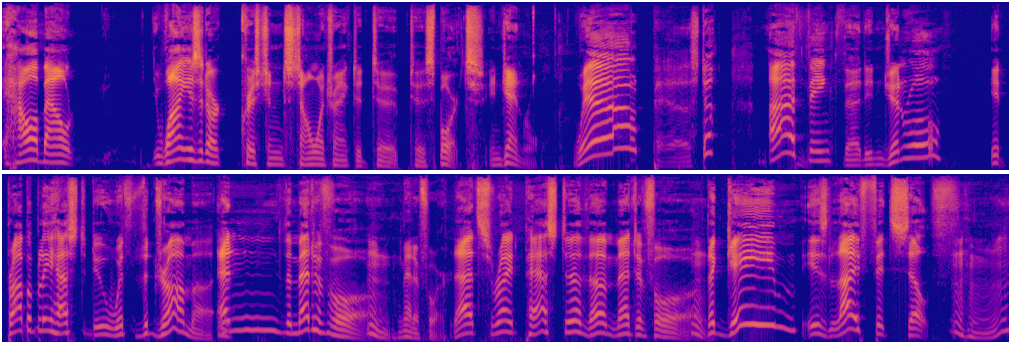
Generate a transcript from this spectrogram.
how about why is it our Christians so attracted to, to sports in general? Well, Pasta, I think that in general, it probably has to do with the drama and the metaphor. Hmm, metaphor. That's right, Pastor, the metaphor. Hmm. The game is life itself. Mm-hmm.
